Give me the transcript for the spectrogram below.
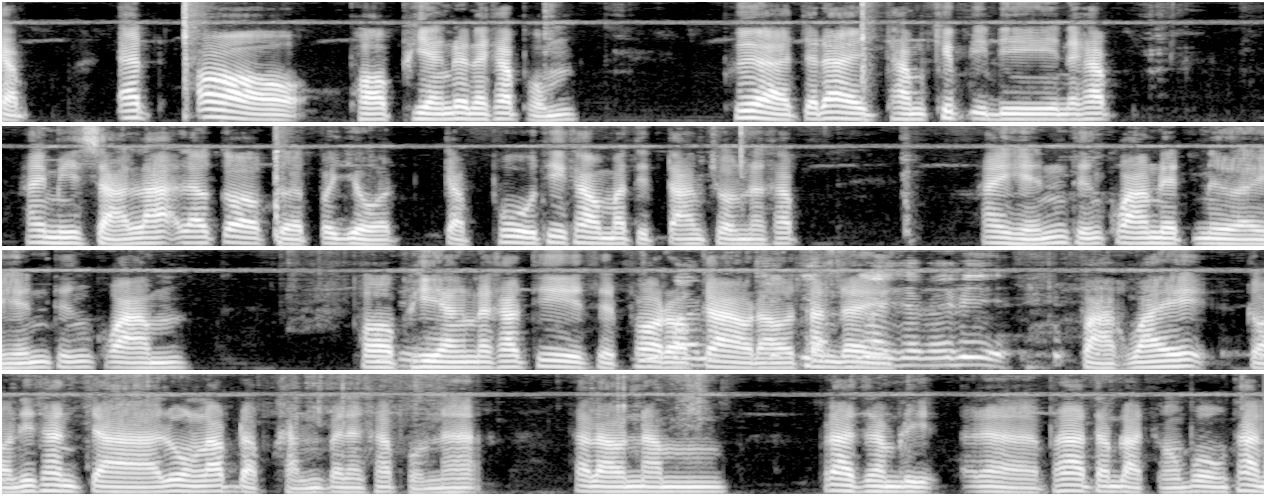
กับแอดอ้อพอเพียงด้วยนะครับผม เพื่อจะได้ทำคลิปดีๆนะครับ ให้มีสาระแล้วก็เกิดประโยชน์กับผู้ที่เข้ามาติดตามชมนะครับ ให้เห็นถึงความเหน็ดเหนื่อย เห็นถึงความพอเพียงนะครับที่เสร็จพ่อราเก้าเราท่านได้ใช่ไหมพี่ฝากไว้ก่อนที่ท่านจะล่วงรับดับขันไปนะครับ ผมนะฮะถ้าเรานำพระราชดำริพระราชดำรัสของพระองค์ท่าน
